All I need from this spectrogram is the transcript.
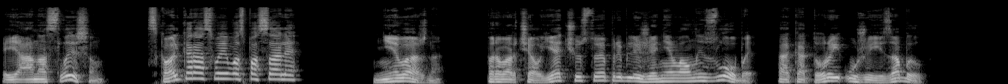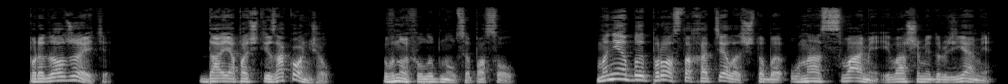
я наслышан. Сколько раз вы его спасали? Неважно, проворчал я, чувствуя приближение волны злобы, о которой уже и забыл. Продолжайте. Да, я почти закончил, вновь улыбнулся посол. Мне бы просто хотелось, чтобы у нас с вами и вашими друзьями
